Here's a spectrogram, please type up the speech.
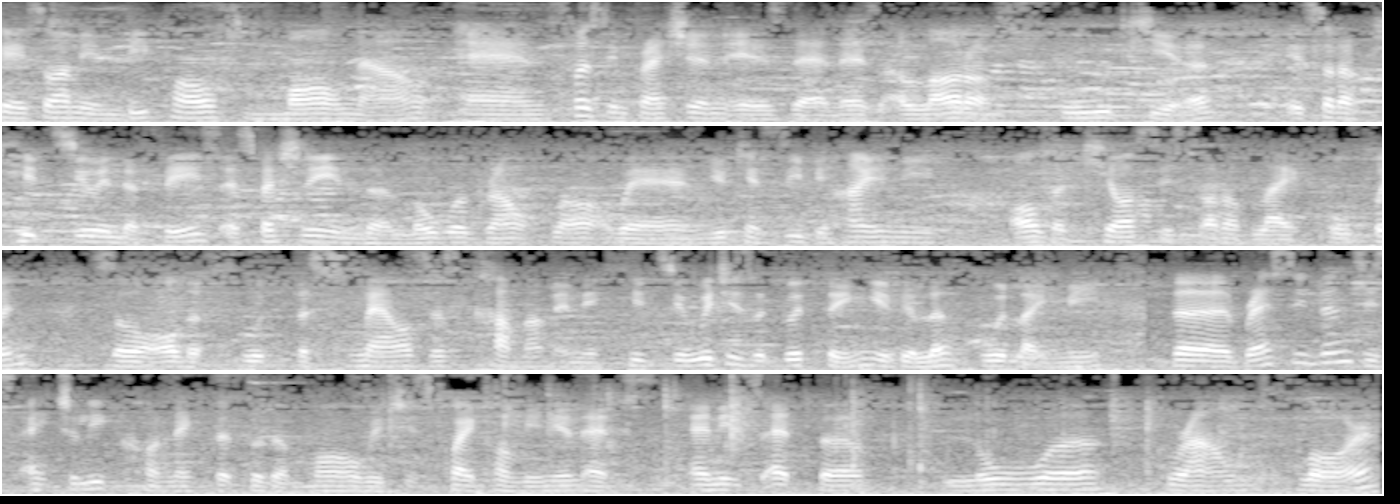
Okay, so I'm in D'Pulze Mall now, and first impression is that there's a lot of food here. It sort of hits you in the face, especially in the lower ground floor where you can see behind me all the kiosks is sort of like open. So all the food, the smells just come up and it hits you, which is a good thing if you love food like me. The residence is actually connected to the mall, which is quite convenient and it's at the lower ground floor.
